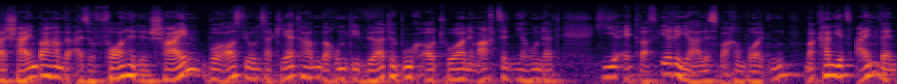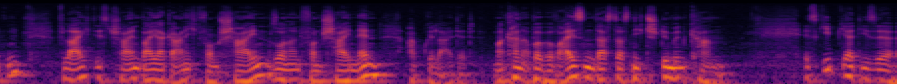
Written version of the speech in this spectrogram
Bei scheinbar haben wir also vorne den Schein, woraus wir uns erklärt haben, warum die Wörterbuchautoren im 18. Jahrhundert hier etwas Irreales machen wollten. Man kann jetzt einwenden, vielleicht ist scheinbar ja gar nicht vom Schein, sondern von Scheinen abgeleitet. Man kann aber beweisen, dass das nicht stimmen kann. Es gibt ja diese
